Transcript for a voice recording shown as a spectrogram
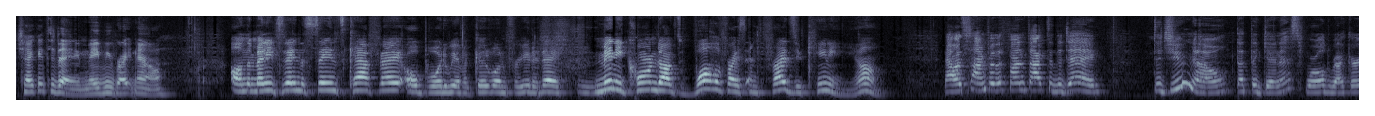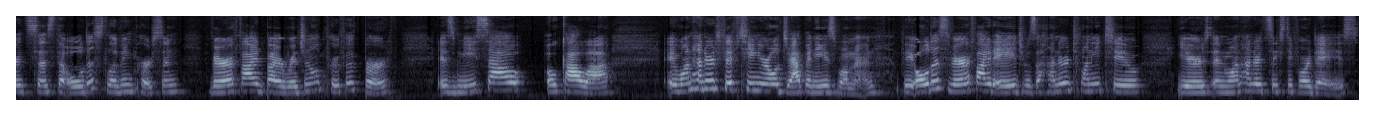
Check it today, maybe right now. On the menu today in the Saints Cafe, oh boy, do we have a good one for you today. Mm. Mini corn dogs, waffle fries, and fried zucchini. Yum. Now it's time for the fun fact of the day. Did you know that the Guinness World Record says the oldest living person verified by original proof of birth is Misao Okawa, a 115-year-old Japanese woman. The oldest verified age was 122 years and 164 days.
